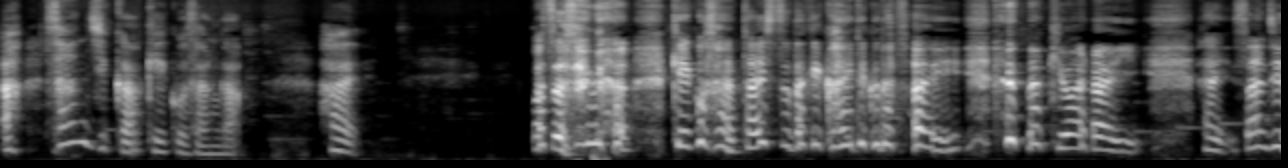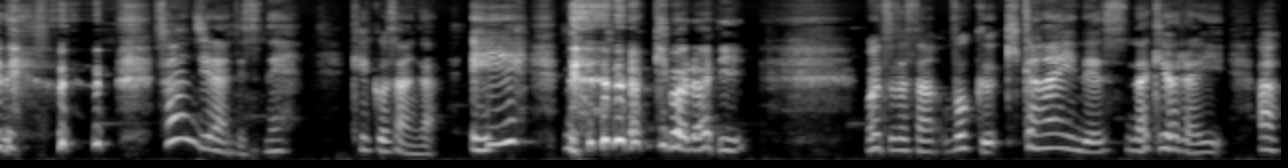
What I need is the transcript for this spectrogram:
あ、3時か、けいこさんが。はい。松田さんが、けいこさん、体質だけ変えてください。泣き笑い。はい、3時です。3時なんですね。けいこさんが、えー、泣き笑い。松田さん、僕、聞かないんです。泣き笑い。あ、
